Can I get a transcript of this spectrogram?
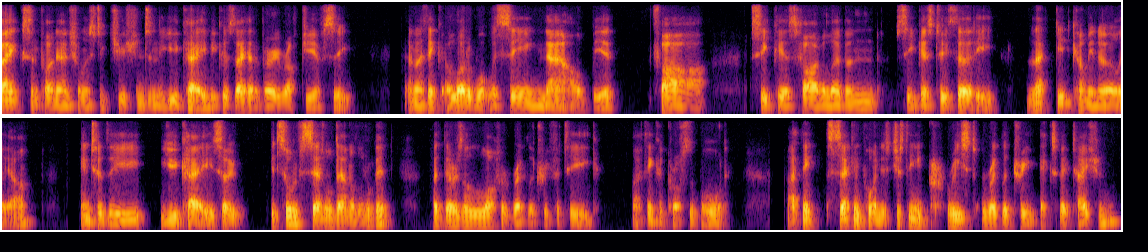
banks and financial institutions in the UK because they had a very rough GFC. And I think a lot of what we're seeing now, be it FAR, CPS 511, CPS 230, that did come in earlier into the UK. So it's sort of settled down a little bit, but there is a lot of regulatory fatigue, I think, across the board. I think second point is just the increased regulatory expectation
